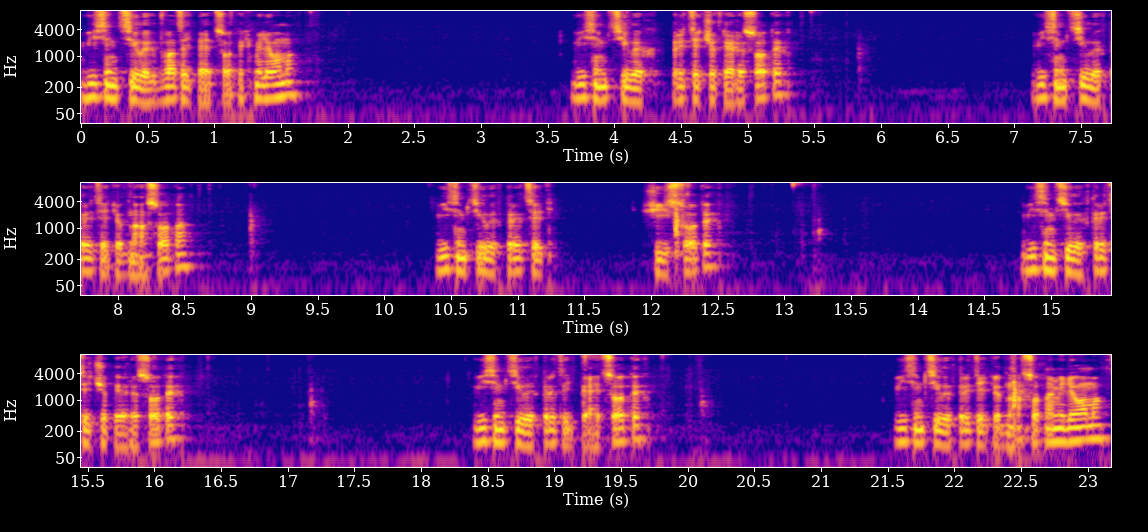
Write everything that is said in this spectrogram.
8,25 мільйома. 8,34. 8,31 8,36 8,34 сотих. 8,35 8,31 мільйома.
